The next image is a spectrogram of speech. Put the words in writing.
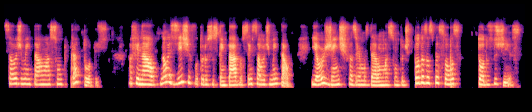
saúde mental é um assunto para todos. Afinal, não existe futuro sustentável sem saúde mental, e é urgente fazermos dela um assunto de todas as pessoas, todos os dias.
